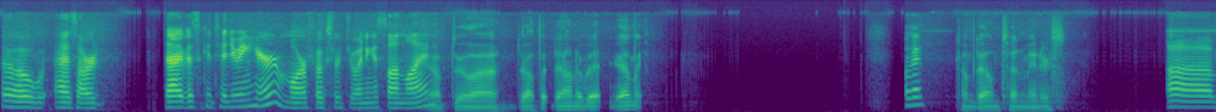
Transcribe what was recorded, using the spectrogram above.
So as our dive is continuing here, more folks are joining us online. You have to uh, drop it down a bit, Gabby. Okay. Come down 10 meters. Um,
